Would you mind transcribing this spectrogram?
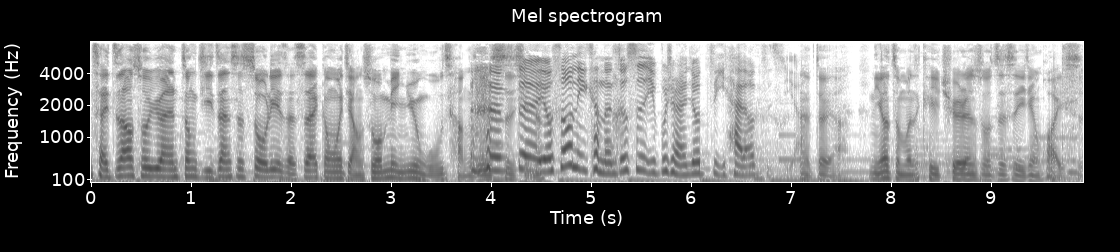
在才知道，说原来终极战士狩猎者是在跟我讲说命运无常这件事情。对，有时候你可能就是一不小心就自己害到自己啊。嗯，对啊，你又怎么可以确认说这是一件坏事？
